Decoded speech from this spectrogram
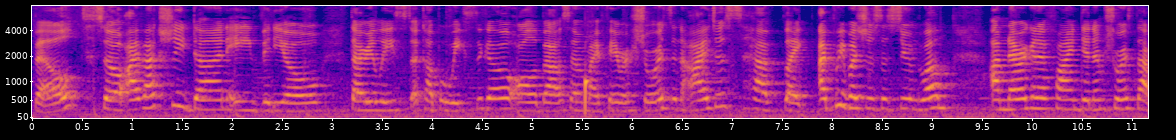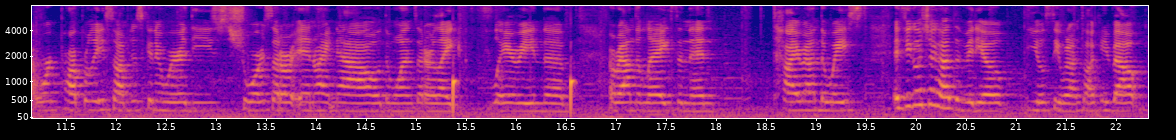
belt. So I've actually done a video that I released a couple weeks ago all about some of my favorite shorts and I just have like I pretty much just assumed well I'm never gonna find denim shorts that work properly so I'm just gonna wear these shorts that are in right now the ones that are like flary in the around the legs and then tie around the waist if you go check out the video you'll see what I'm talking about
